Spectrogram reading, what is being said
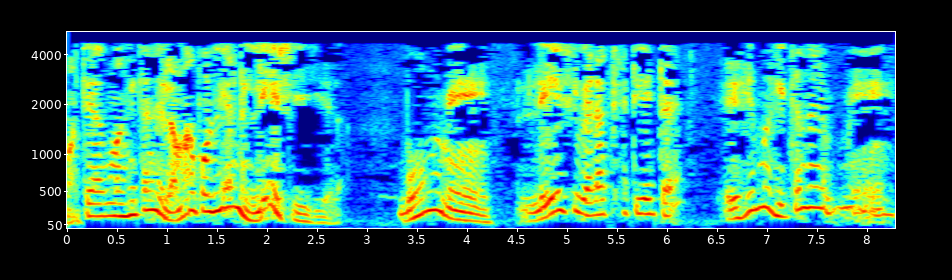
මතයක් මම හිතන්නේ ළමා පොල් කියන්නේ ලේසි කියලා. බොහොම මේ ලේසි වැඩක් හැටියට එහෙම හිතන මේ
